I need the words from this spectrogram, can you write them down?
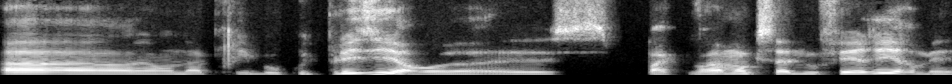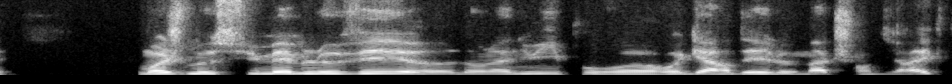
Ah, on a pris beaucoup de plaisir. Euh, pas vraiment que ça nous fait rire, mais moi, je me suis même levé euh, dans la nuit pour euh, regarder le match en direct.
